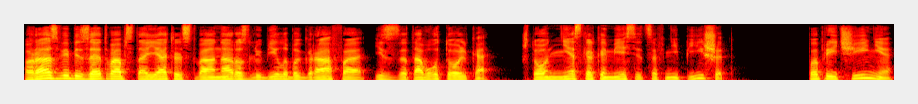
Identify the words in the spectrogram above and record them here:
Разве без этого обстоятельства она разлюбила бы графа из-за того только, что он несколько месяцев не пишет, по причине,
